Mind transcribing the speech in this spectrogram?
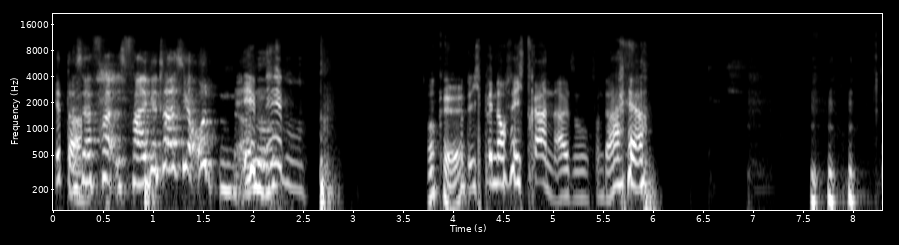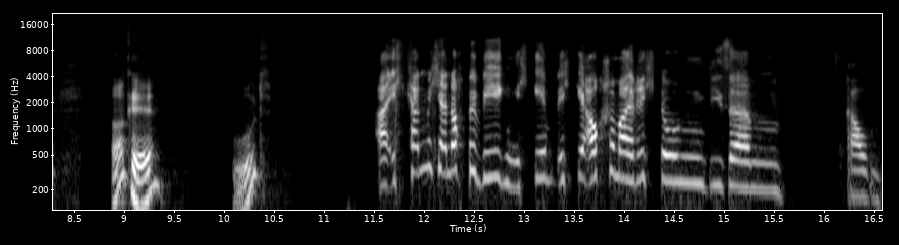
Das, ist ja, Gitter. Fall- das Fallgitter ist ja unten. Eben, also. eben? Okay. Und ich bin noch nicht dran. Also von daher. Okay. Gut. Ah, ich kann mich ja noch bewegen. Ich gehe ich geh auch schon mal Richtung diesem Raum,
